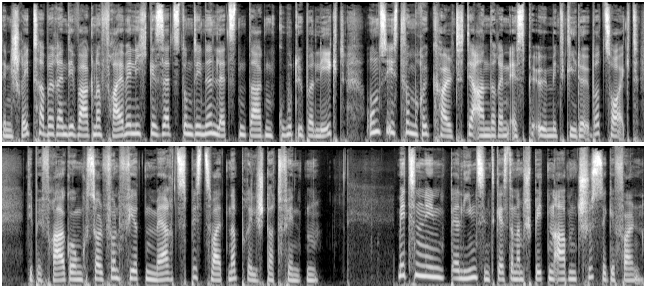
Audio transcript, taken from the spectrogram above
Den Schritt habe Randy Wagner freiwillig gesetzt und in den letzten Tagen gut überlegt und sie ist vom Rückhalt der anderen SPÖ-Mitglieder überzeugt. Die Befragung soll von 4. März bis 2. April stattfinden. Mitten in Berlin sind gestern am späten Abend Schüsse gefallen.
